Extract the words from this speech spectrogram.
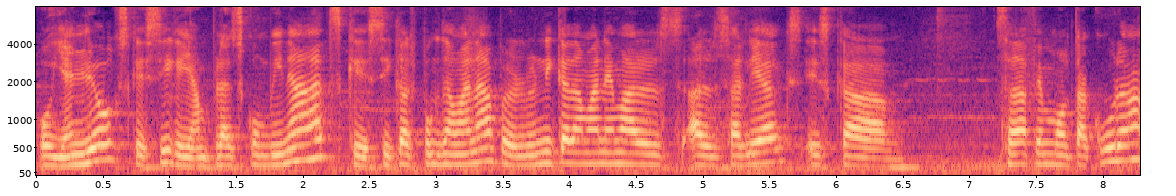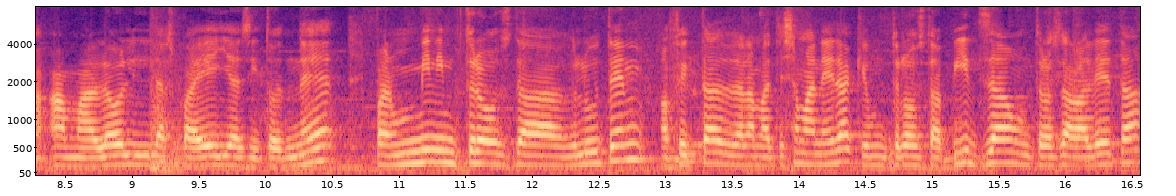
O hi ha llocs que sí, que hi ha plats combinats, que sí que els puc demanar, però l'únic que demanem als, als celíacs és que s'ha de fer molta cura, amb l'oli, les paelles i tot net. Per un mínim tros de gluten afecta de la mateixa manera que un tros de pizza, un tros de galeta.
